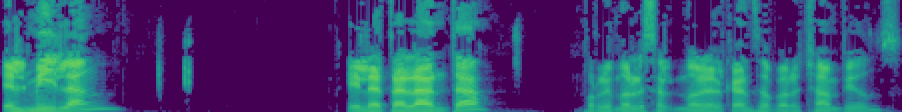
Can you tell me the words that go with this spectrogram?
El Milan, el Atalanta, porque no le, no le alcanza para Champions.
